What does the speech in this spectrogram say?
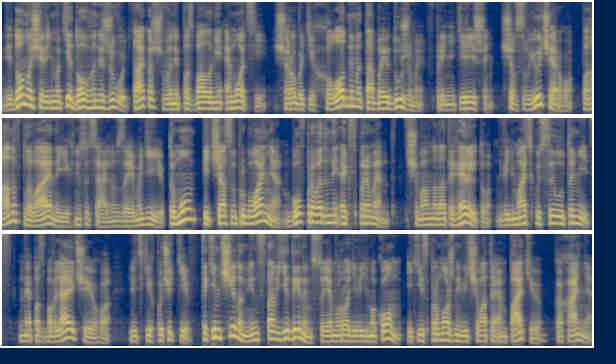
Відомо, що відьмаки довго не живуть. Також вони позбавлені емоцій, що робить їх холодними та байдужими в прийнятті рішень, що в свою чергу погано впливає на їхню соціальну взаємодію. Тому під час випробування був проведений експеримент, що мав надати Геральту відьмацьку силу та міць, не позбавляючи його людських почуттів. Таким чином він став єдиним в своєму роді відьмаком, який спроможний відчувати емпатію, кохання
